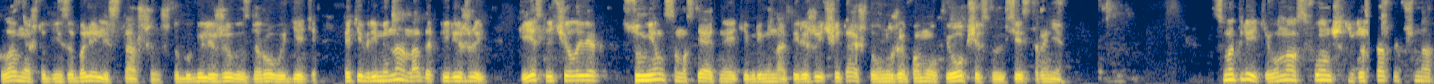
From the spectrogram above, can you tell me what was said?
Главное, чтобы не заболели старшие, чтобы были живы, здоровы дети. Эти времена надо пережить. И если человек сумел самостоятельно эти времена пережить, считай, что он уже помог и обществу, и всей стране. Смотрите, у нас фонд достаточно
